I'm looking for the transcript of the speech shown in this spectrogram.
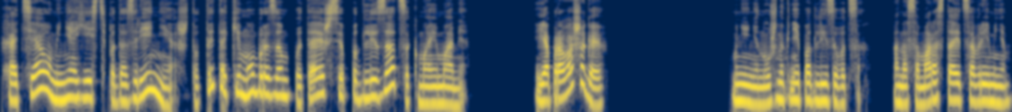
Хотя у меня есть подозрение, что ты таким образом пытаешься подлизаться к моей маме. Я права, Шагаев? Мне не нужно к ней подлизываться. Она сама растает со временем.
